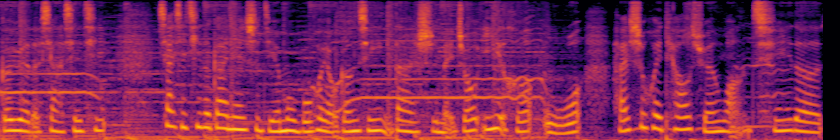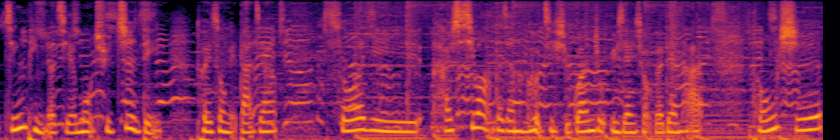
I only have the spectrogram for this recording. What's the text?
个月的下歇期。下歇期的概念是节目不会有更新，但是每周一和五还是会挑选往期的精品的节目去置顶推送给大家。所以，还是希望大家能够继续关注遇见一首歌电台。同时，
